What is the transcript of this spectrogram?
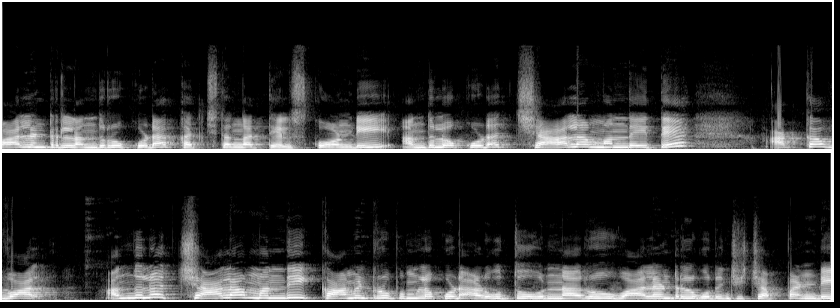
వాలంటీర్లందరూ కూడా ఖచ్చితంగా తెలుసుకోండి. అందులో కూడా చాలామంది అయితే అక్క వా అందులో చాలామంది కామెంట్ రూపంలో కూడా అడుగుతూ ఉన్నారు వాలంటీర్ల గురించి చెప్పండి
